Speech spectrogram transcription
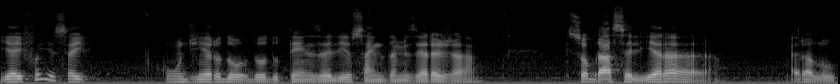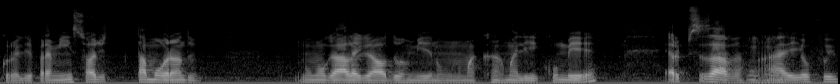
E aí foi isso. Aí com o dinheiro do, do, do tênis ali, eu saindo da miséria já, que sobrasse ali era, era lucro ali. Pra mim, só de estar morando num lugar legal, dormir num- numa cama ali comer, era o que precisava. Uhum. Aí eu fui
